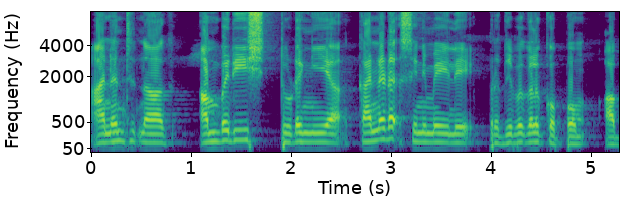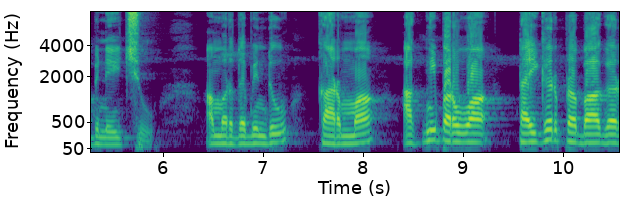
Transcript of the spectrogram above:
അനന്ത് നാഗ് അംബരീഷ് തുടങ്ങിയ കന്നഡ സിനിമയിലെ പ്രതിഭകൾക്കൊപ്പം അഭിനയിച്ചു. അമൃതബിന്ദു കർമ്മ അഗ്നിപർവ ടൈഗർ പ്രഭാകർ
